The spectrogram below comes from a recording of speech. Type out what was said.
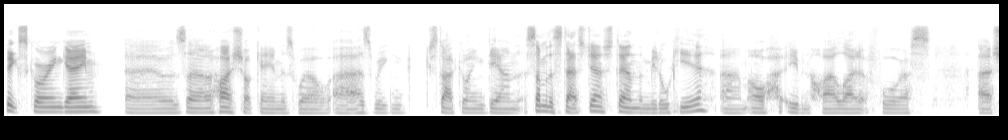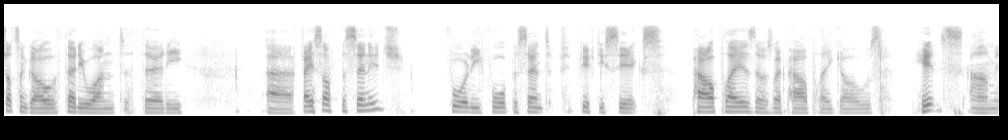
big scoring game. Uh, it was a high shot game as well. Uh, as we can start going down some of the stats just down the middle here, um, I'll even highlight it for us. Uh, shots on goal 31 to 30. Uh, face off percentage 44% to 56 power plays. There was no power play goals. Hits um,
